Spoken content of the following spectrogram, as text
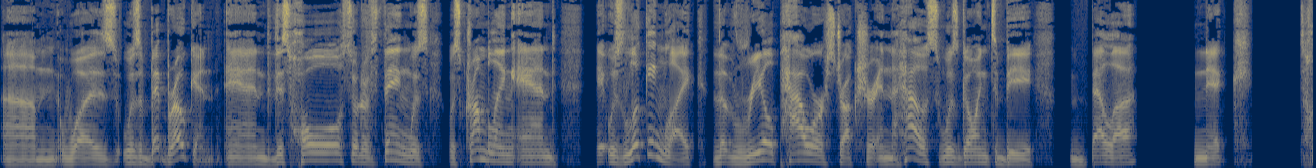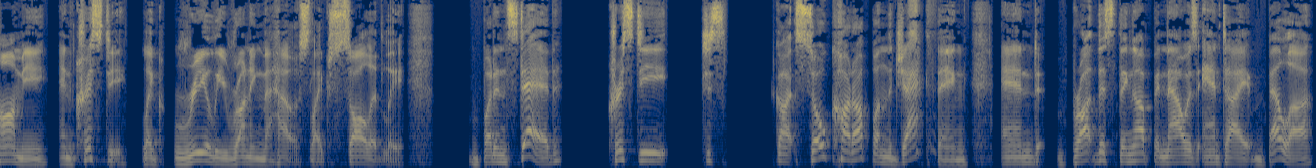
um, was was a bit broken. And this whole sort of thing was was crumbling. And it was looking like the real power structure in the house was going to be Bella Nick Tommy and Christie like really running the house like solidly but instead Christie just got so caught up on the Jack thing and brought this thing up and now is anti Bella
